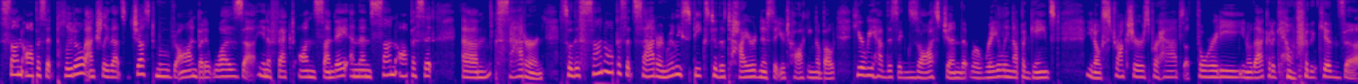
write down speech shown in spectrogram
sun opposite Pluto, actually, that's just moved on, but it was uh, in effect on Sunday and then Sun opposite um, Saturn. So, this Sun opposite Saturn really speaks to the tiredness that you're talking about. Here we have this exhaustion that we're railing up against, you know, structures, perhaps authority, you know, that could account for the kids' uh,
